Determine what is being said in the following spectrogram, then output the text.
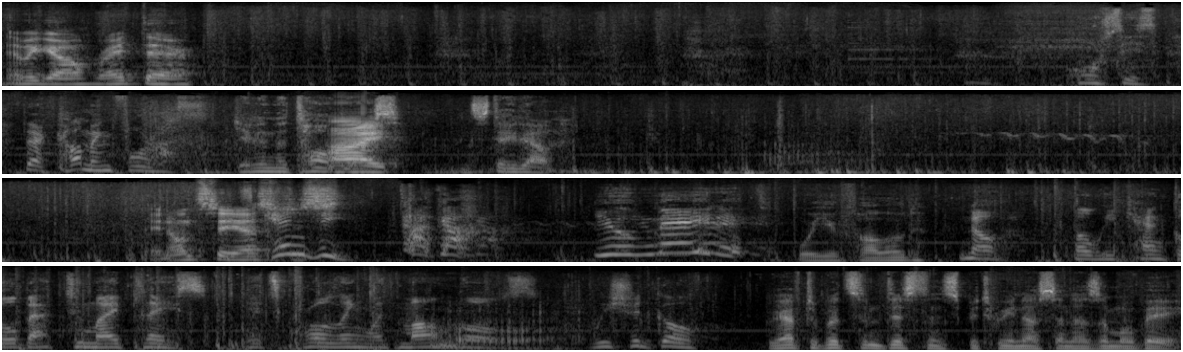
There we go, right there. Horses, they're coming for us. Get in the tall Hide. grass and stay down. Don't see us. Kenji! Taka! You made it! Were you followed? No, but we can't go back to my place. It's crawling with Mongols. We should go. We have to put some distance between us and Azamo Bay.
